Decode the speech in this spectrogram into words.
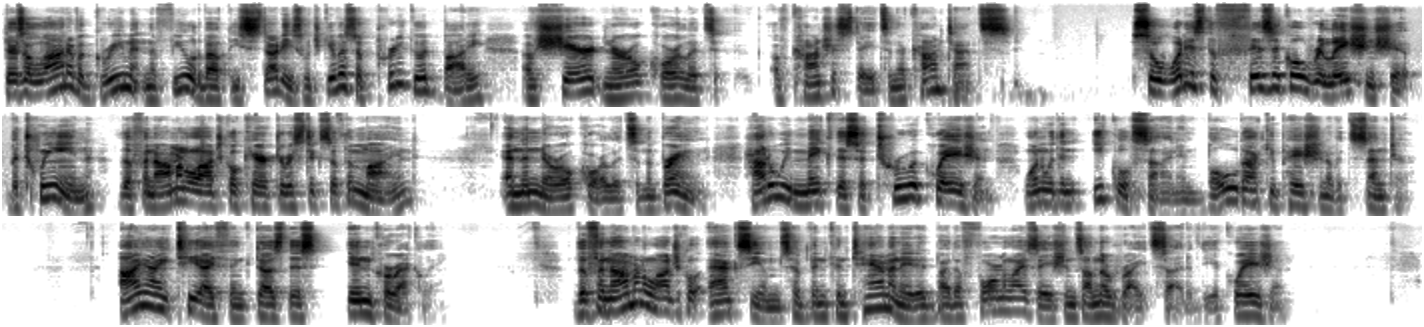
There's a lot of agreement in the field about these studies, which give us a pretty good body of shared neural correlates of conscious states and their contents. So, what is the physical relationship between the phenomenological characteristics of the mind and the neural correlates in the brain? How do we make this a true equation, one with an equal sign in bold occupation of its center? IIT, I think, does this incorrectly. The phenomenological axioms have been contaminated by the formalizations on the right side of the equation.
